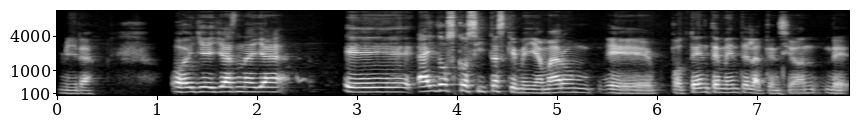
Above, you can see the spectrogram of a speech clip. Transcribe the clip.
Mira, oye, Yasnaya, eh, hay dos cositas que me llamaron eh, potentemente la atención de,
